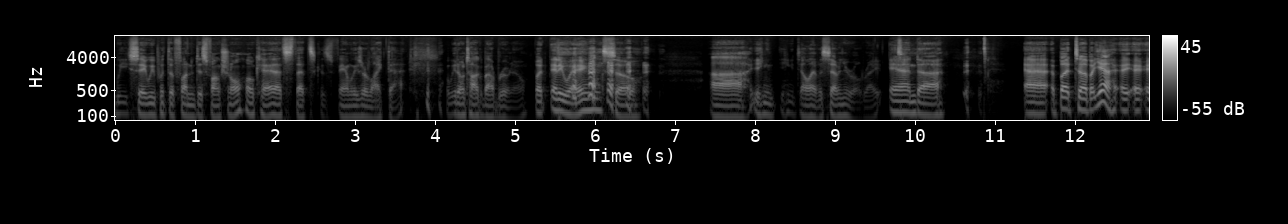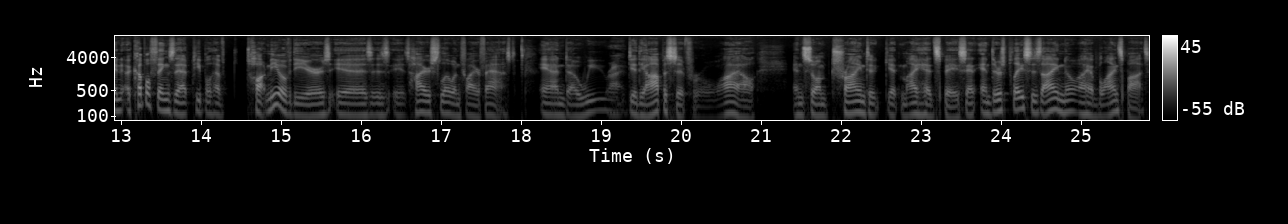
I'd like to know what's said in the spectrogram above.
we say we put the fun in dysfunctional. Okay, that's that's because families are like that. we don't talk about Bruno, but anyway, so uh, you can you can tell I have a seven year old, right? And uh, uh, but uh, but yeah, a- and a couple things that people have taught me over the years is is, is hire slow and fire fast, and uh, we Right. did the opposite for a while, and so I'm trying to get my headspace, and and there's places I know I have blind spots,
